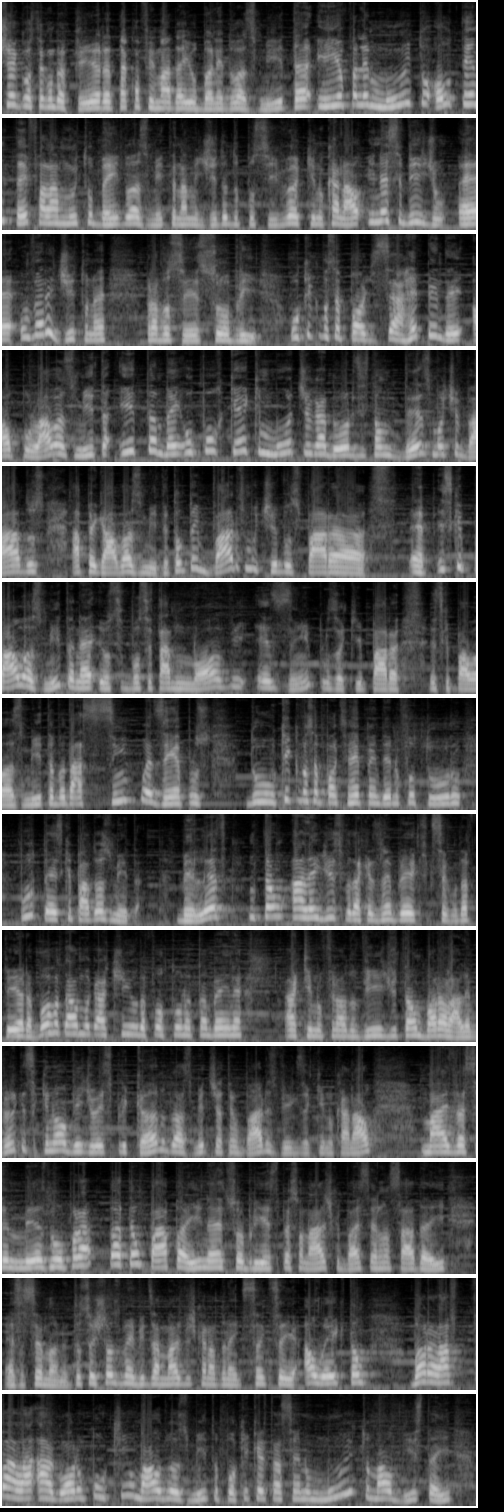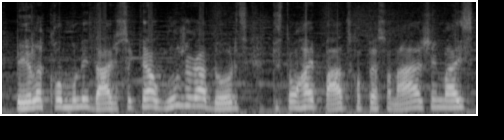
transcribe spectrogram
Chegou segunda-feira, tá confirmado aí o banner do Asmita e eu falei muito ou tentei falar muito bem do Asmita na medida do possível aqui no canal. E nesse vídeo é um veredito, né, para você sobre o que, que você pode se arrepender ao pular o Asmita e também o porquê que muitos jogadores estão desmotivados a pegar o Asmita. Então tem vários motivos para é, esquipar o Asmita, né? Eu vou citar nove exemplos aqui para esquipar o Asmita. Vou dar cinco exemplos do que, que você pode se arrepender no futuro por ter esquipado o Asmita. Beleza? Então, além disso, vou dar aqueles lembretes que segunda-feira vou rodar o meu gatinho da fortuna também, né? Aqui no final do vídeo. Então, bora lá. Lembrando que esse aqui não é um vídeo explicando do Asmita, já tenho vários vídeos aqui no canal mas vai ser mesmo para bater um papo aí, né, sobre esse personagem que vai ser lançado aí essa semana. Então sejam todos bem-vindos a mais um vídeo do canal do Neg Sansei Awake. Então, bora lá falar agora um pouquinho mal do Osmito, porque que ele está sendo muito mal visto aí pela comunidade. Eu sei que tem alguns jogadores que estão hypados com o personagem, mas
